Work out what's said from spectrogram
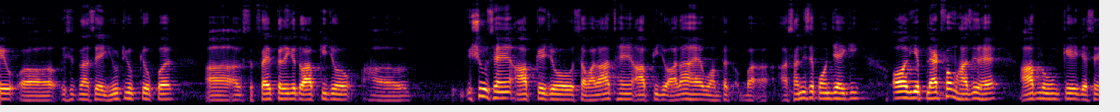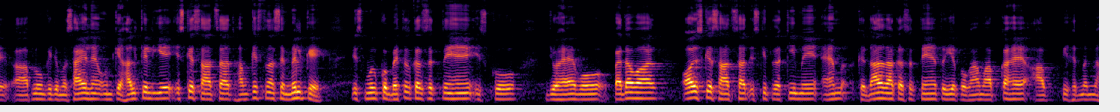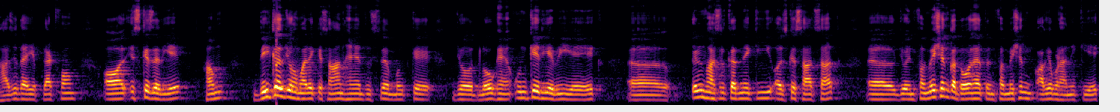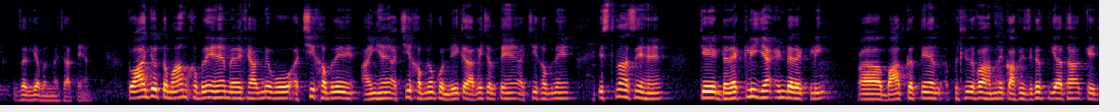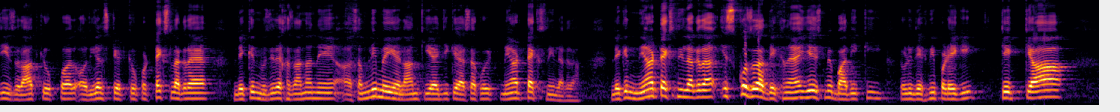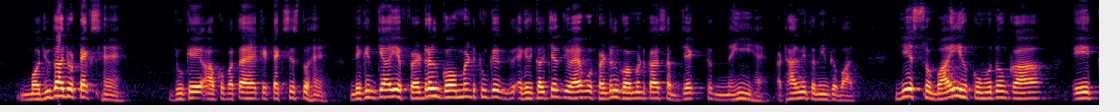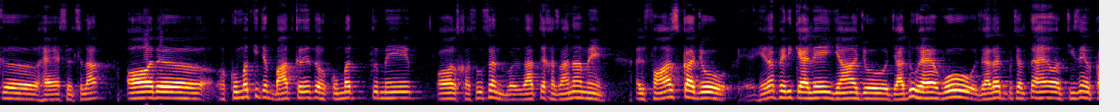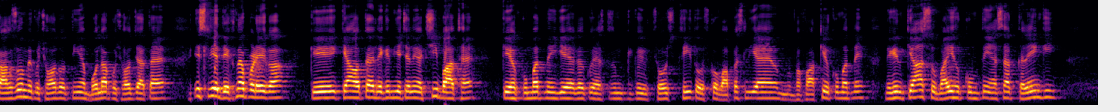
इसी तरह से यूट्यूब के ऊपर सब्सक्राइब करेंगे तो आपकी जो इश्यूज़ हैं, आपके जो सवालात हैं, आपकी जो आरा है, वो हम तक आसानी से पहुँच जाएगी। और ये प्लेटफॉर्म हाजिर है आप लोगों के, जैसे आप लोगों के जो मसाइल हैं, उनके हल के लिए। इसके साथ साथ हम किस तरह से मिल के इस मुल्क को बेहतर कर सकते हैं, इसको जो है वो पैदावार और इसके साथ साथ इसकी तरक्की में अहम किरदार अदा कर सकते हैं। तो ये प्रोग्राम आपका है, आपकी खिदमत में हाजिर है ये प्लेटफॉर्म। और इसके ज़रिए हम दीगर जो हमारे किसान हैं, दूसरे मुल्क के जो लोग हैं, उनके लिए भी ये एक इल्म हासिल करने की और इसके साथ साथ जो इन्फॉर्मेशन का दौर है तो इन्फॉर्मेशन आगे बढ़ाने की एक ज़रिया बनना चाहते हैं। तो आज जो तमाम ख़बरें हैं, मेरे ख्याल में वो अच्छी ख़बरें आई हैं, अच्छी ख़बरों को लेकर आगे चलते हैं, अच्छी ख़बरें इस तरह से हैं कि डायरेक्टली या इनडायरेक्टली बात करते हैं। पिछली दफ़ा हमने काफ़ी ज़िक्र किया था कि जी, ज़रात के ऊपर और रियल स्टेट के ऊपर टैक्स लग रहा है, लेकिन वज़ी ख़जाना ने असम्बली में ये ऐलान किया है जी कि ऐसा कोई नया टैक्स नहीं लग रहा। लेकिन नया टैक्स नहीं लग रहा, इसको ज़रा देखना है। ये इसमें बारीकी थोड़ी देखनी पड़ेगी कि क्या मौजूदा जो टैक्स हैं, जो कि आपको पता है कि टैक्सेस तो हैं लेकिन क्या ये फेडरल गवर्नमेंट क्योंकि एग्रीकल्चर जो है वो फेडरल गवर्नमेंट का सब्जेक्ट नहीं है, अठारहवीं तरमीम के बाद। ये सूबाई हुकूमतों का एक, है सिलसिला। और, हुकूमत की जब बात करें तो हुकूमत में और खसूस वजारत ख़जाना में अल्फाज का जो हेरा फेरी कह लें या जो जादू है, वो ज़्यादा चलता है और चीज़ें कागज़ों में कुछ और होती हैं, बोला कुछ और जाता है। इसलिए देखना पड़ेगा कि क्या होता है, लेकिन ये चलें अच्छी बात है कि हुकूमत ने ये अगर कोई इस किस्म की कोई सोच थी तो उसको वापस लिया है, वफाकी हुकूमत ने। लेकिन क्या सूबाई हुकूमतें ऐसा करेंगी?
